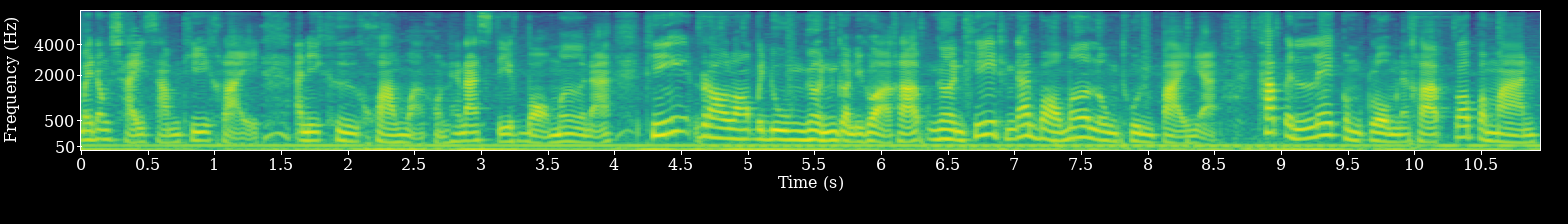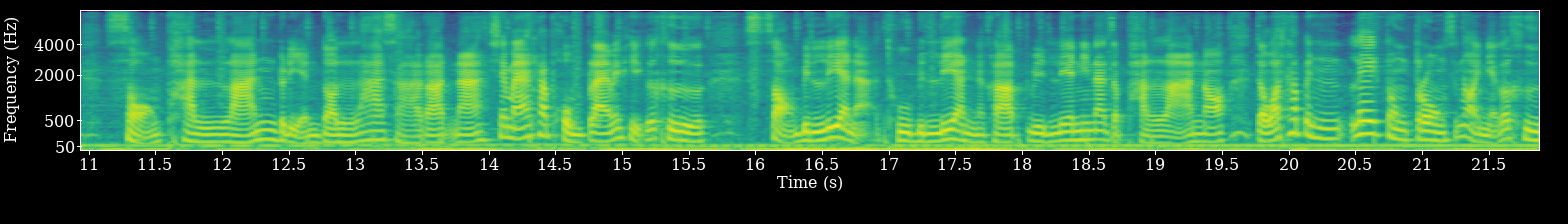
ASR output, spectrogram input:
ไม่ต้องใช้ซ้ำที่ใคร อันนี้คือความหวังของทางด้าน Steve Ballmer นะ ทีนี้เราลองไปดูเงินก่อนดีกว่าครับ เงินที่ทางด้าน Ballmer ลงทุนไปเนี่ย ถ้าเป็นเลขกลมๆนะครับ ก็ประมาณ 2,000 ล้านเหรียญดอลลาร์สหรัฐนะ ใช่ไหมถ้าผมแปลไม่ผิดก็คือ 2 บิลเลียนอะ2บิลเลียนนะครับบิลเลียนนี่น่าจะพันล้านเนาะแต่ว่าถ้าเป็นเลขตรงๆสักหน่อยเนี่ยก็คือ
